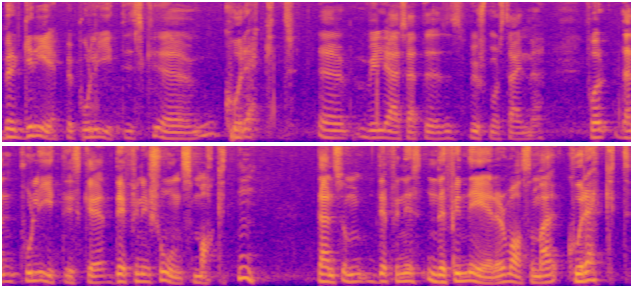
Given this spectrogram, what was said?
begrepet politisk eh, korrekt eh, vil jeg sette spørsmålstegn med. For den politiske definisjonsmakten den som definerer hva som er korrekt,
